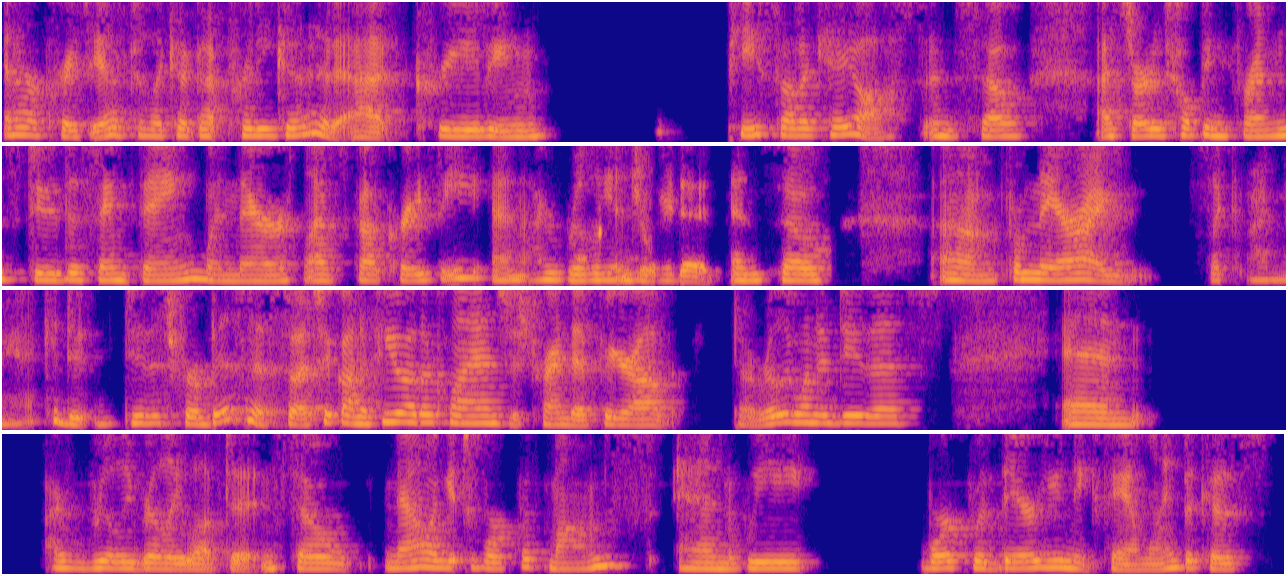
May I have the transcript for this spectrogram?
in our crazy i feel like i got pretty good at creating peace out of chaos. And so I started helping friends do the same thing when their lives got crazy and I really enjoyed it. And so um, from there, I it's like, I mean, I could do, do this for a business. So I took on a few other clients, just trying to figure out, do I really want to do this? And I really, really loved it. And so now I get to work with moms and we work with their unique family because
